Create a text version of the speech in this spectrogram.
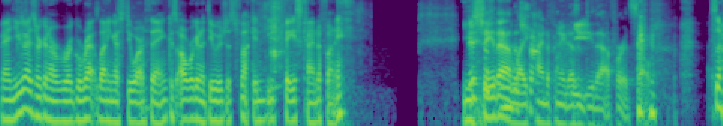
Man, you guys are gonna regret letting us do our thing because all we're gonna do is just fucking deface kind of funny. You Let's say that like kind of funny doesn't do that for itself. So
